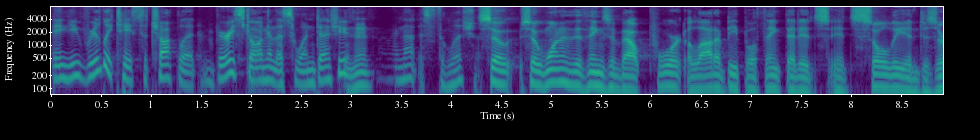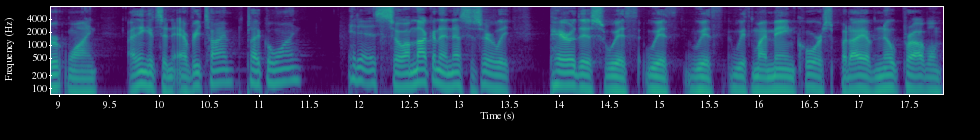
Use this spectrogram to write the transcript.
and you really taste the chocolate. Very strong in this one, don't you? Mm-hmm. I mean, that is delicious. So, so one of the things about port, a lot of people think that it's it's solely a dessert wine. I think it's an every time type of wine. It is. So I'm not going to necessarily pair this with with with with my main course, but I have no problem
